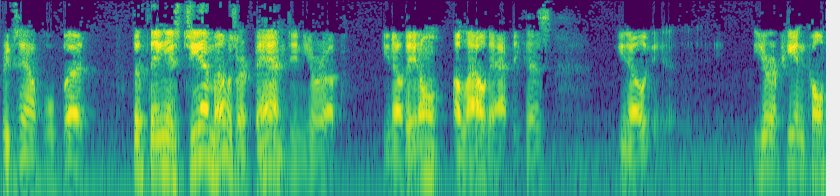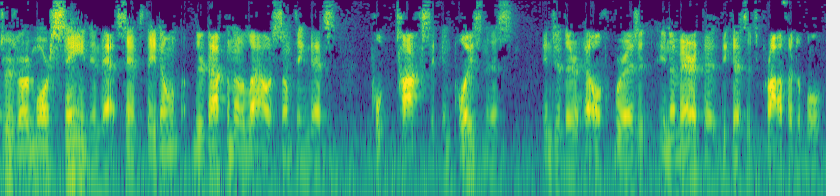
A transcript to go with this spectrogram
for example, but the thing is, GMOs are banned in Europe. You know, they don't allow that because, you know, European cultures are more sane in that sense. They don't, they're not going to allow something that's po- toxic and poisonous into their health. Whereas in America, because it's profitable,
